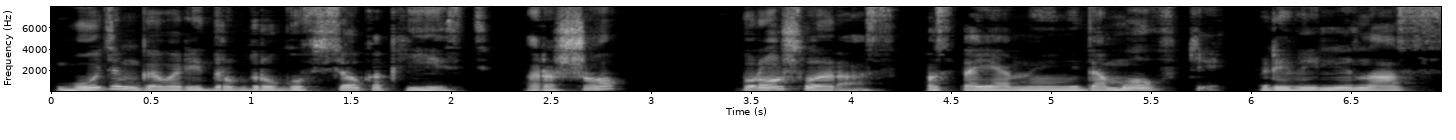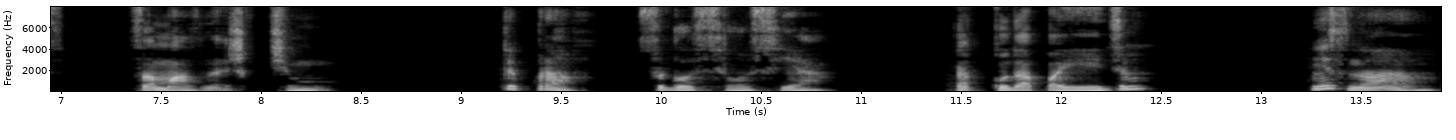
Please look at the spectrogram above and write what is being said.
«Будем говорить друг другу все как есть, хорошо? В прошлый раз постоянные недомолвки привели нас, сама знаешь к чему». «Ты прав», – согласилась я. «Так куда поедем?» «Не знаю»,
